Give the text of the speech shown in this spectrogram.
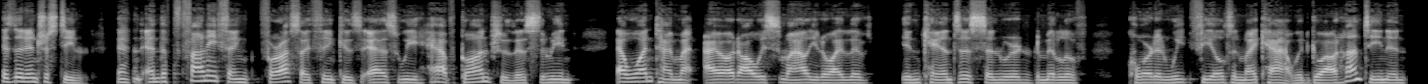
Isn't it interesting? And and the funny thing for us, I think, is as we have gone through this. I mean, at one time, I, I would always smile. You know, I lived in Kansas, and we're in the middle of corn and wheat fields, and my cat would go out hunting, and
